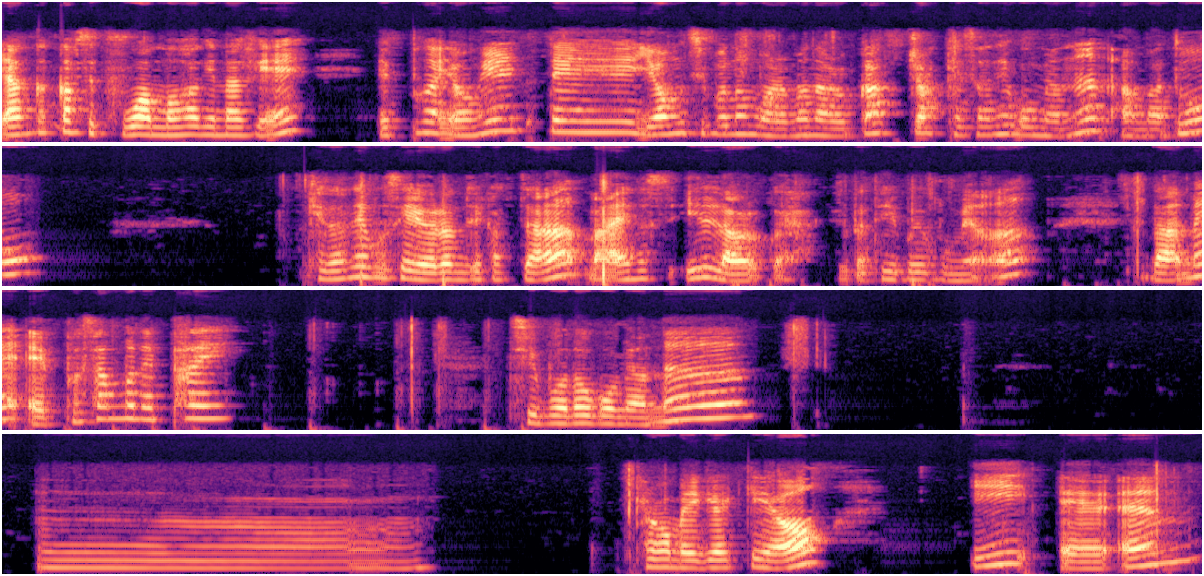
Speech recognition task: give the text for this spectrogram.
양끝값의 부호 한번 확인하게 f가 0일 때 0 집어넣으면 얼마 나올까? 쫙 계산해보면은 아마도 계산해보세요. 여러분들 각자 마이너스 1 나올 거야. 여기다 대입해보면 그 다음에 f 3분의 파이 집어넣어보면은 음... 결과만 얘기할게요. 2ln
